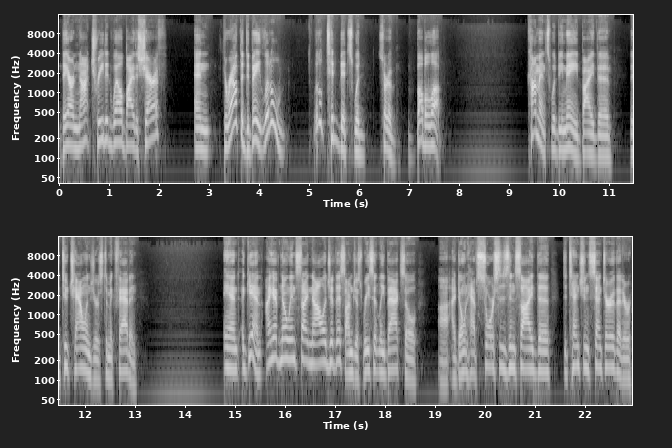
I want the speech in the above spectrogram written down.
They are not treated well by the sheriff. And throughout the debate, little little tidbits would sort of bubble up. Comments would be made by the the two challengers to McFadden. And again, I have no inside knowledge of this. I'm just recently back, so uh, I don't have sources inside the detention center that are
